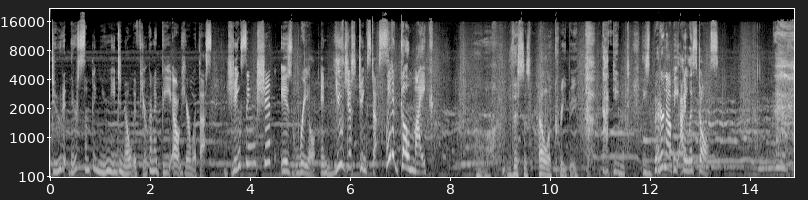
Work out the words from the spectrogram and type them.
Dude, there's something you need to know if you're gonna be out here with us. Jinxing shit is real, and you just jinxed us. Way to go, Mike! Oh, This is hella creepy. God damn it. These better not be eyeless dolls.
